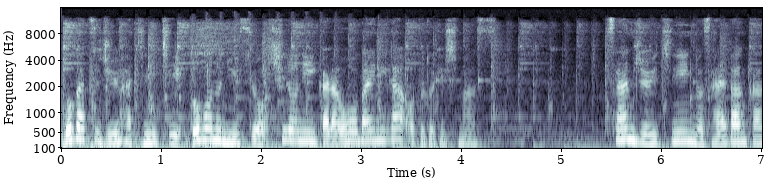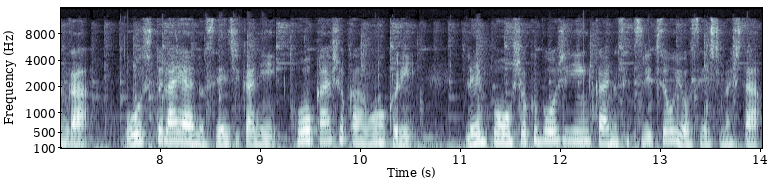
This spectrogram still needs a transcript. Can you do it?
5月18日午後のニュースをシドニーから大場美がお届けします。31人の裁判官がオーストラリアの政治家に公開書簡を送り連邦汚職防止委員会の設立を要請しました。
